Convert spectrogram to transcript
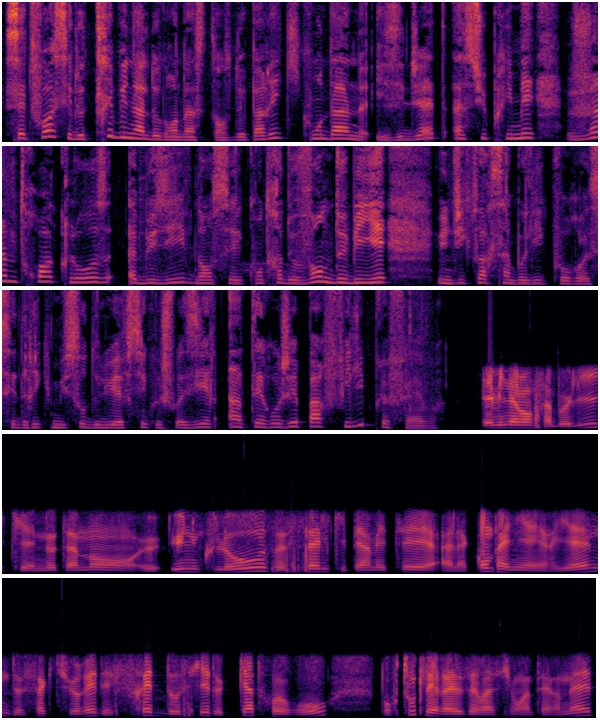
Cette fois, c'est le tribunal de grande instance de Paris qui condamne EasyJet à supprimer 23 clauses abusives dans ses contrats de vente de billets. Une victoire symbolique pour Cédric Musso de l'UFC que choisir, interrogé par Philippe Lefebvre éminemment symbolique et notamment une clause, celle qui permettait à la compagnie aérienne de facturer des frais de dossier de 4 euros pour toutes les réservations Internet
